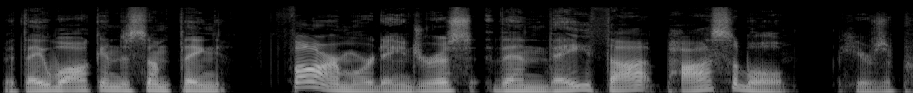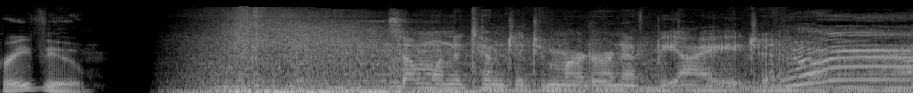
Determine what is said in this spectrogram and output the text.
but they walk into something far more dangerous than they thought possible. Here's a preview. Someone attempted to murder an FBI agent. Ah!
